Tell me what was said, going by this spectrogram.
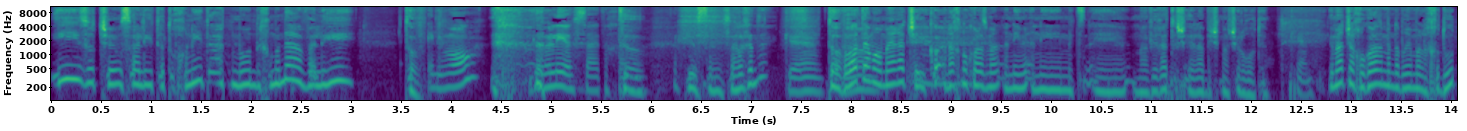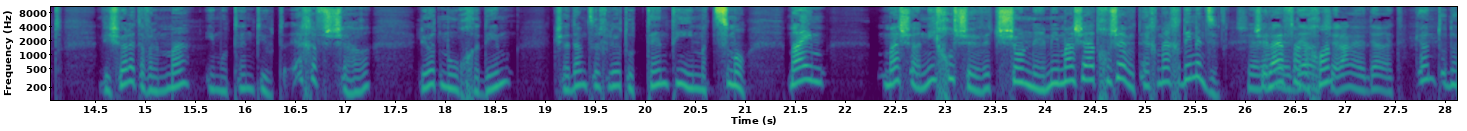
היא זאת שעושה לי את התוכנית, את מאוד נחמדה, אבל היא... טוב, אלימור, גם לי עושה את החיים. טוב. היא עושה, אני עושה לך את זה? כן. טוב, מאוד. רותם אומרת שאנחנו כל הזמן, אני, אני מצ- אה, מעבירה את השאלה בשמה של רותם. כן. היא אומרת שאנחנו כל הזמן מדברים על אחדות, והיא שואלת, אבל מה עם אותנטיות? איך אפשר להיות מאוחדים כשאדם צריך להיות אותנטי עם עצמו? מה אם מה שאני חושבת שונה ממה שאת חושבת? איך מאחדים את זה? שאלה יפה, נהדרת, נכון? שאלה נהדרת. כן, תודה.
